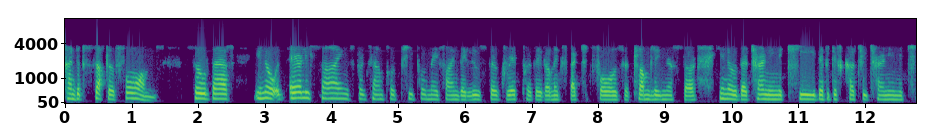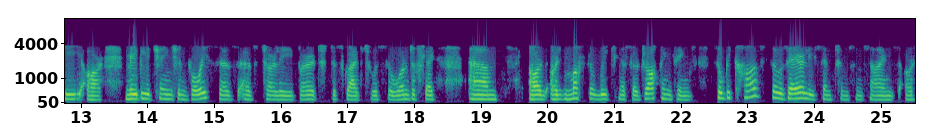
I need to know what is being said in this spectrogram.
kind of subtle forms. So that you know, early signs, for example, people may find they lose their grip or they've unexpected falls or clumsiness or, you know, they're turning the key, they have a difficulty turning the key or maybe a change in voice as, as Charlie Bird described to us so wonderfully, um, or, or muscle weakness or dropping things. So because those early symptoms and signs are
